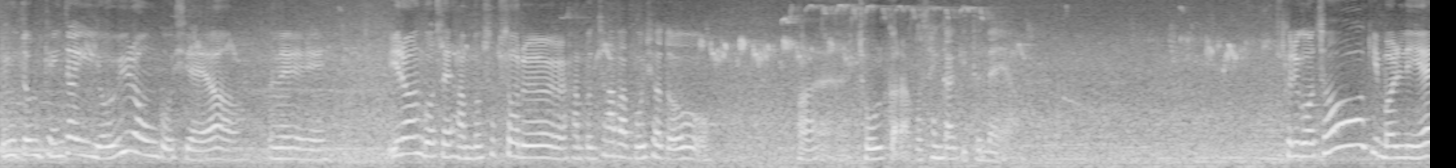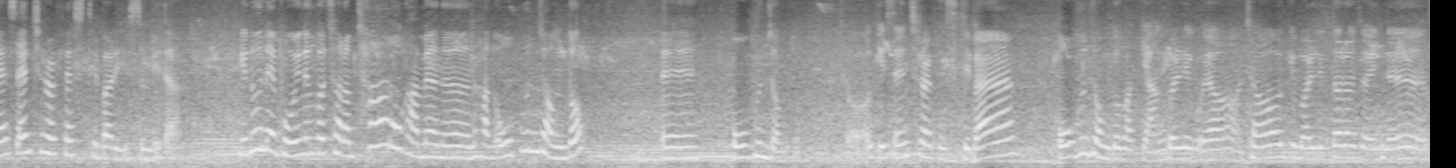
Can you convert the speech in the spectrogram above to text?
그리고 좀 굉장히 여유로운 곳이에요. 네. 이런 곳에 한번 숙소를 한번 잡아 보셔도 어, 좋을 거라고 생각이 드네요. 그리고 저기 멀리에 센트럴 페스티벌이 있습니다. 이게 눈에 보이는 것처럼 차로 가면은 한 5분 정도? 네, 5분 정도. 저기 센트럴 페스티벌 5분 정도밖에 안 걸리고요. 저기 멀리 떨어져 있는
